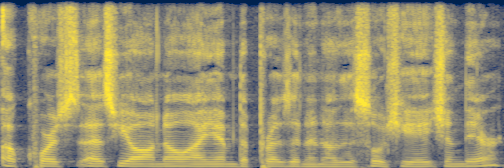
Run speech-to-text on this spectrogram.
of course, as you all know, I am the president of the association there,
